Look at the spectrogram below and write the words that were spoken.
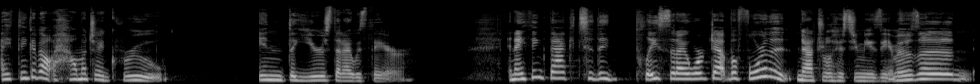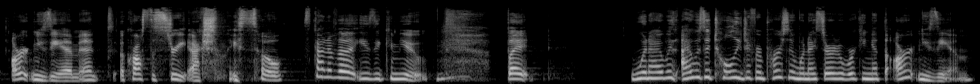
I think about how much I grew in the years that I was there. And I think back to the place that I worked at before the Natural History Museum. It was an art museum across the street actually. So it's kind of an easy commute. But when I was I was a totally different person when I started working at the art museum.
